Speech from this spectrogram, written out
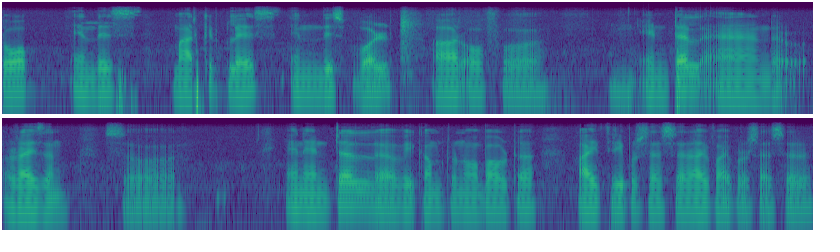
top in this marketplace in this world are of uh, Intel and Ryzen. So in Intel uh, we come to know about uh, i3 processor i5 processor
